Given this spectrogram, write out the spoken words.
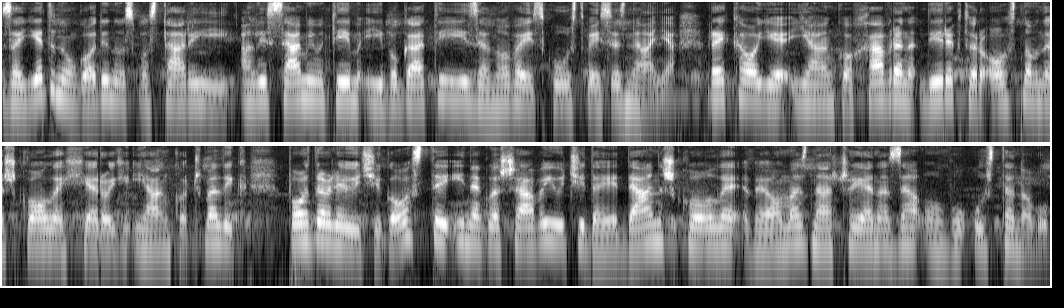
Za jednu godinu smo stariji, ali samim tim i bogatiji za nova iskustva i saznanja, rekao je Janko Havran, direktor osnovne škole Heroj Janko Čmelik, pozdravljajući goste i naglašavajući da je dan škole veoma značajan za ovu ustanovu.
